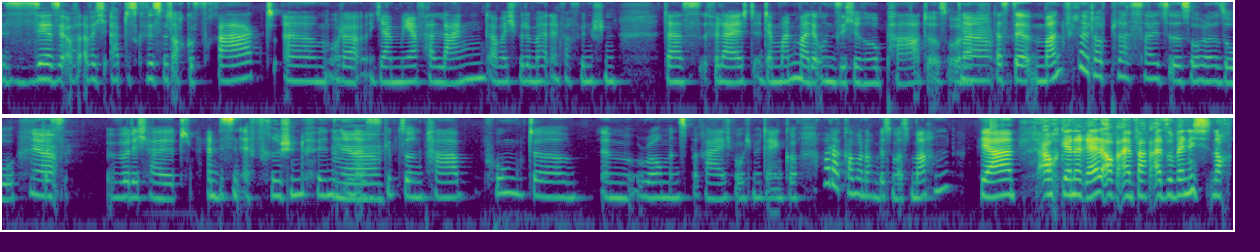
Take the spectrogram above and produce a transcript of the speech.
sehr, sehr oft, aber ich habe das Gefühl, es wird auch gefragt ähm, oder ja mehr verlangt, aber ich würde mir halt einfach wünschen, dass vielleicht der Mann mal der unsichere Part ist oder ja. dass der Mann vielleicht auch Plus-Size ist oder so. Ja. Das würde ich halt ein bisschen erfrischend finden. Ja. Also es gibt so ein paar Punkte im Romance-Bereich, wo ich mir denke, oh, da kann man noch ein bisschen was machen. Ja, auch generell auch einfach, also wenn ich noch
